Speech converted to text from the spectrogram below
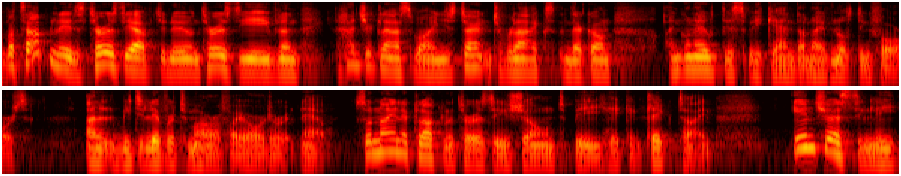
what's happening is Thursday afternoon, Thursday evening, you had your glass of wine, you're starting to relax, and they're going, I'm going out this weekend and I have nothing for it. And it'll be delivered tomorrow if I order it now. So nine o'clock on a Thursday is shown to be hick and click time. Interestingly,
